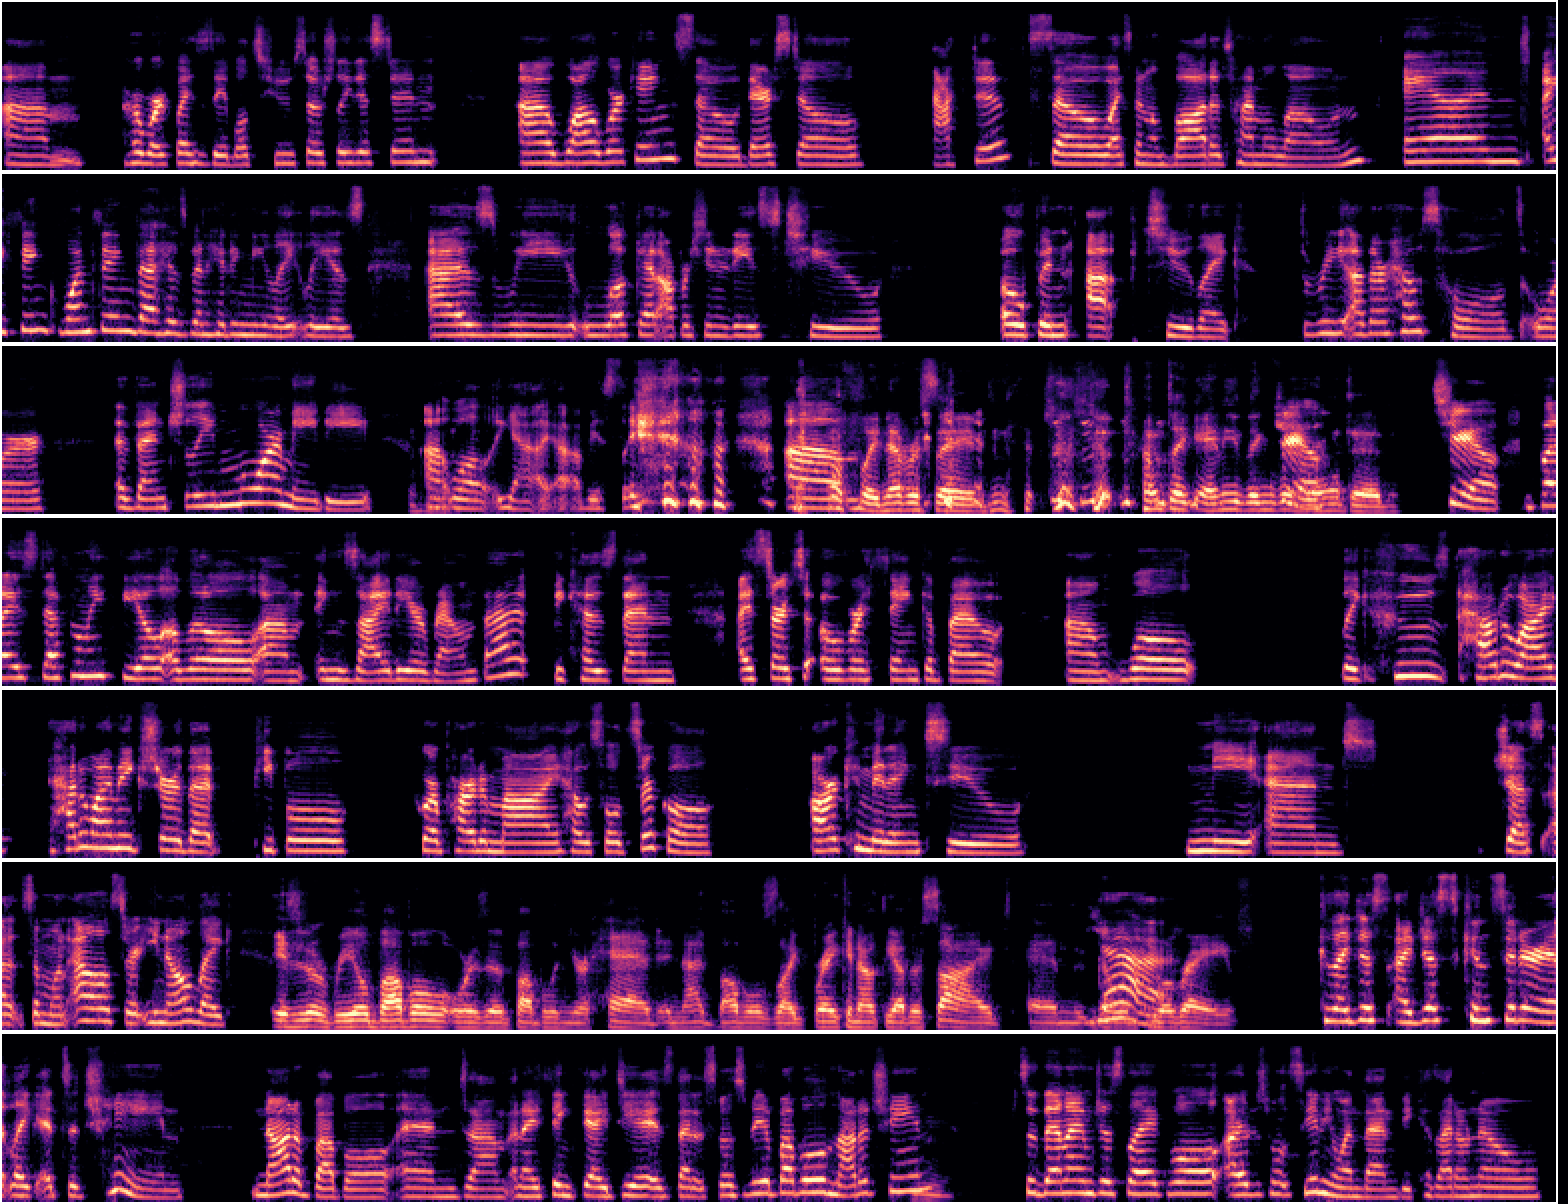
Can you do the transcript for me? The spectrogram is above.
um her workplace is able to socially distant uh while working so they're still active. So i spend a lot of time alone. And i think one thing that has been hitting me lately is as we look at opportunities to open up to like three other households or eventually more maybe uh, Mhm. well yeah obviously um, Hopefully, never say. don't take anything for granted. True, but I definitely feel a little um, anxiety around that because then I start to overthink about, um, well, like who's how do I how do I make sure that people who are part of my household circle are committing to me and just uh, someone else or you know like Is it a real bubble or is it a bubble in your head, and that bubble's like breaking out the other side and going to a rave? because I just I just consider it like it's a chain, not a bubble, and um, and I think the idea is that it's supposed to be a bubble, not a chain. Mhm. So then I'm just like, well, I just won't see anyone then because I don't know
